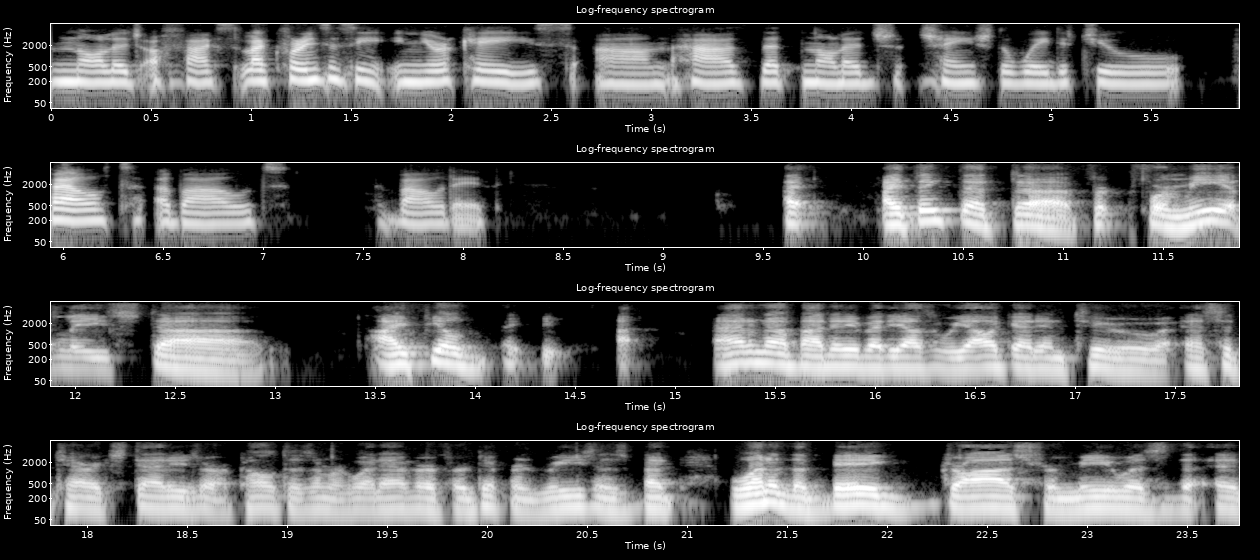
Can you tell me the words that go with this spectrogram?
knowledge affects like for instance in your case um, has that knowledge changed the way that you felt about about it? I i think that uh, for, for me at least uh, i feel I don't know about anybody else. We all get into esoteric studies or occultism or whatever for different reasons. But one of the big draws for me was the, uh,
